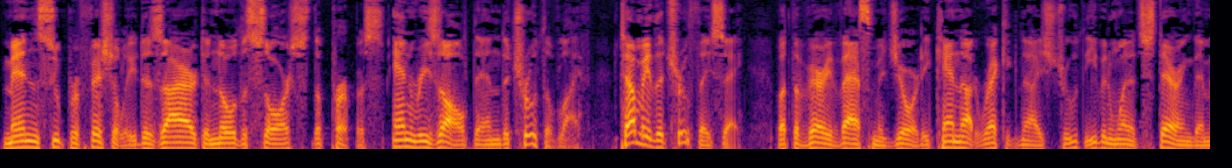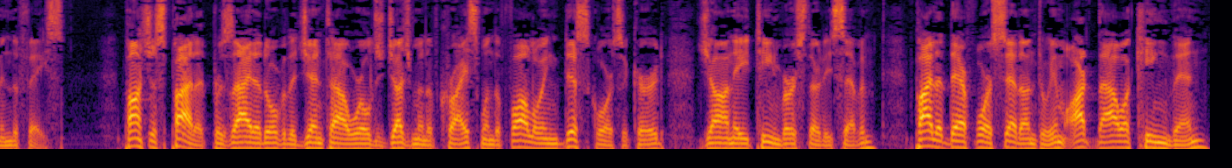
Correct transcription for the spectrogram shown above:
Men superficially desire to know the source, the purpose, end result, and the truth of life. Tell me the truth, they say, but the very vast majority cannot recognize truth even when it's staring them in the face. Pontius Pilate presided over the Gentile world's judgment of Christ when the following discourse occurred, John 18 verse 37. Pilate therefore said unto him, Art thou a king then?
